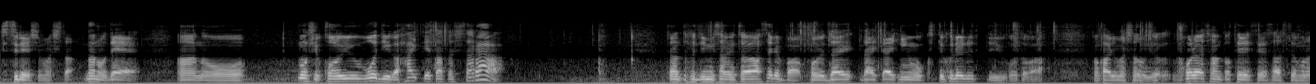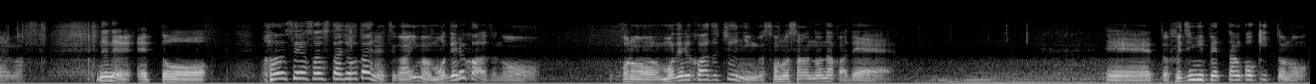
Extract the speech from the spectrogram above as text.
失礼しました。なので、あのーもしこういうボディが入ってたとしたら、ちゃんと藤見さんに問い合わせれば、こういう代代替品を送ってくれるっていうことが分かりましたので、これはちゃんと訂正させてもらいます。でね、えっと、完成させた状態のやつが、今、モデルカーズの、このモデルカーズチューニングその3の中で、えーっと、富士見ぺったんこキットの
